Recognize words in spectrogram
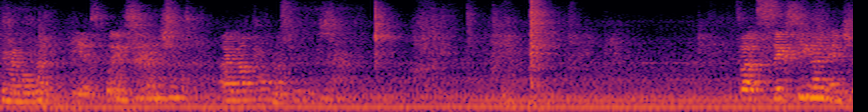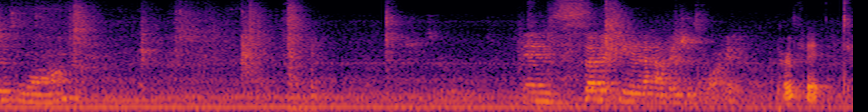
Can I hold it? Yes, please. I'm not tall enough to do this. It's about 69 inches long. And 17 and a half inches wide. Perfect.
